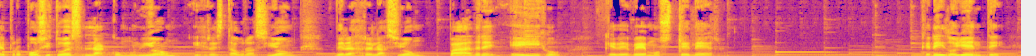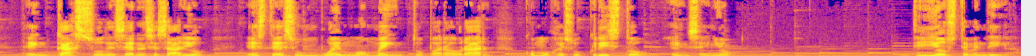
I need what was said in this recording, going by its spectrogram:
El propósito es la comunión y restauración de la relación padre e hijo que debemos tener. Querido oyente, en caso de ser necesario, este es un buen momento para orar como Jesucristo enseñó. Dios te bendiga.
